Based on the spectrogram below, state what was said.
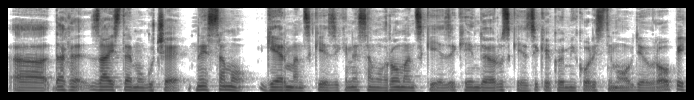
Uh, dakle, zaista je moguće ne samo germanski jezik, ne samo romanski jezik, indoeuropski jezike koje mi koristimo ovdje u Europi,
